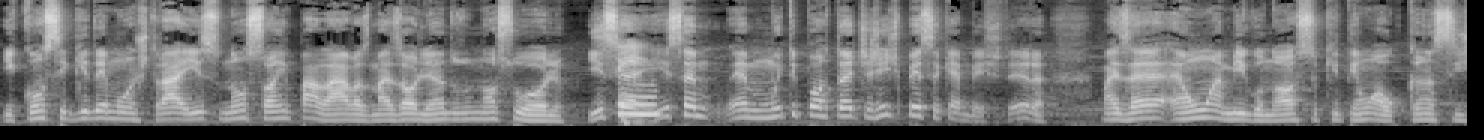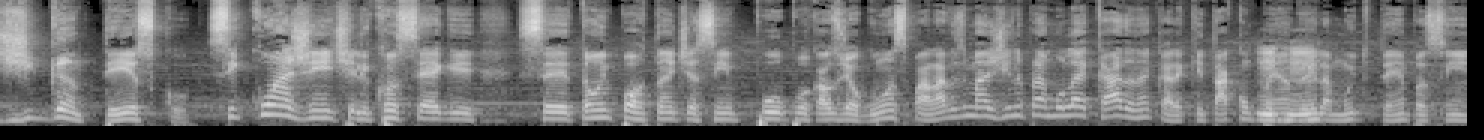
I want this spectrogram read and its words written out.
e conseguir demonstrar isso não só em palavras, mas olhando no nosso olho. Isso, é, isso é, é muito importante. A gente pensa que é besteira, mas é, é um amigo nosso que tem um alcance gigantesco. Se com a gente ele consegue ser tão importante assim por, por causa de algumas palavras, imagina pra molecada, né, cara, que tá acompanhando Uhum. ele há muito tempo, assim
